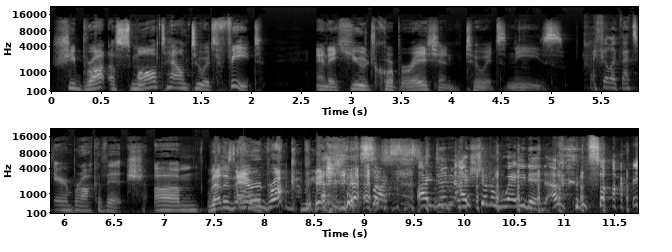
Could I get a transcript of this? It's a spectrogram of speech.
she brought a small town to its feet and a huge corporation to its knees. I feel like that's Erin Brockovich. Um, that is Erin oh. Brockovich. Yes. sorry, I didn't. I should have waited. I'm sorry.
